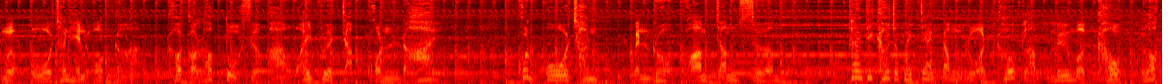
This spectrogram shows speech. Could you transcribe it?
เมื่อปู่ฉันเห็นโอกาส เขาก็ล็อกตู้เสื้อผ้าไว้เพื่อจับคนร้าย คุณปู่ฉันเป็นโรคความจำเสื่อมแทนที่เขาจะไปแจ้งตำรวจเขากลับลืมว่าเขาล็อก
